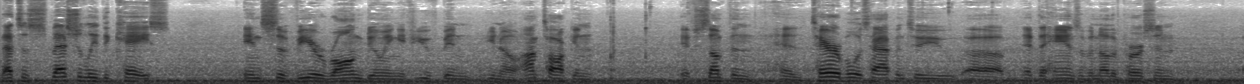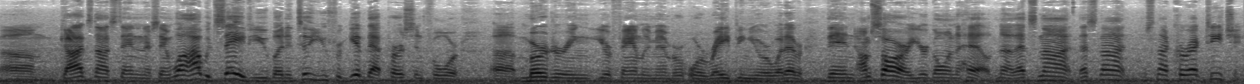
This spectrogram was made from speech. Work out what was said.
that's especially the case in severe wrongdoing. If you've been, you know, I'm talking, if something has, terrible has happened to you uh, at the hands of another person um, God's not standing there saying, Well, I would save you, but until you forgive that person for uh, murdering your family member or raping you or whatever, then I'm sorry, you're going to hell. No, that's not that's not that's not correct teaching.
